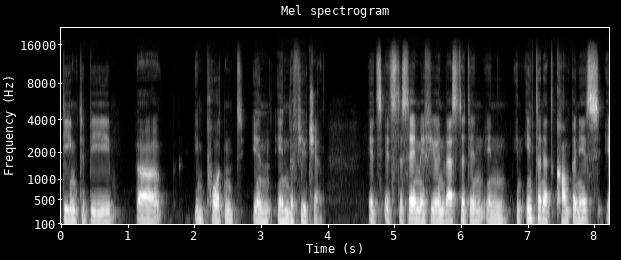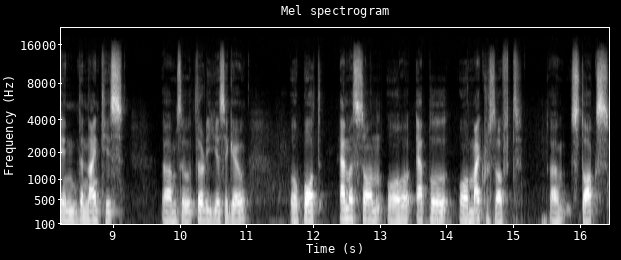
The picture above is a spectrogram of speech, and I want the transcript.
deem to be uh, important in in the future. It's it's the same if you invested in in, in internet companies in the 90s, um, so 30 years ago, or bought Amazon or Apple or Microsoft um, stocks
